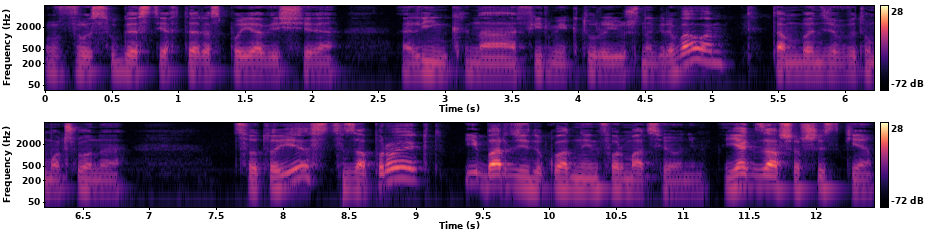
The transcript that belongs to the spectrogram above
w sugestiach teraz pojawi się link na filmie, który już nagrywałem. Tam będzie wytłumaczone, co to jest za projekt i bardziej dokładne informacje o nim. Jak zawsze, wszystkie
